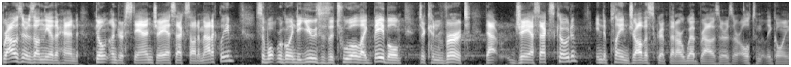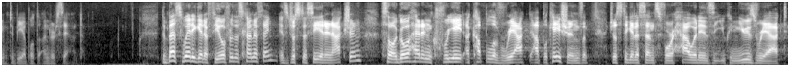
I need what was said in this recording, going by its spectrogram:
Browsers, on the other hand, don't understand JSX automatically. So what we're going to use is a tool like Babel to convert that JSX code into plain JavaScript that our web browsers are ultimately going to be able to understand. The best way to get a feel for this kind of thing is just to see it in action. So I'll go ahead and create a couple of React applications just to get a sense for how it is that you can use React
